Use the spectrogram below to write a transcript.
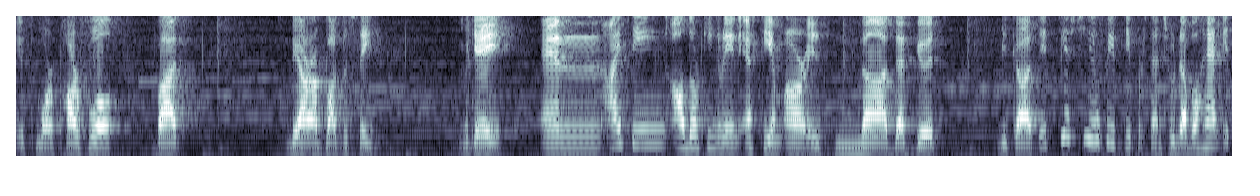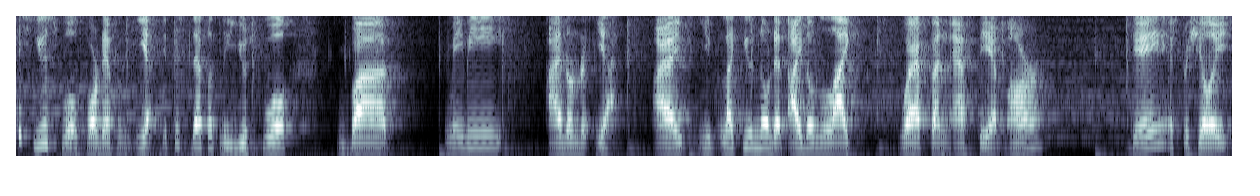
is more powerful, but they are about the same. Okay, and I think Aldore King Rain STMR is not that good because it gives you 50% through double hand. It is useful for definitely, yeah, it is definitely useful, but maybe I don't, yeah, I you, like you know that I don't like weapon STMR. Okay, especially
